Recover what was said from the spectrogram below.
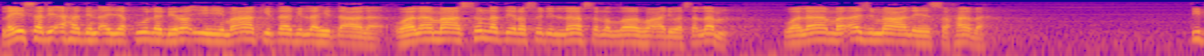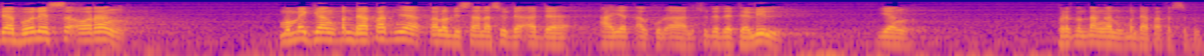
"Laisa li ahadin ayyakula bi ra'yihi ma'a kitabillahi ta'ala wala ma'a sunnati Rasulillah sallallahu alaihi wasallam wala ma ajma' alaihi sahabah." Tidak boleh seorang memegang pendapatnya kalau di sana sudah ada ayat Al-Qur'an, sudah ada dalil yang bertentangan pendapat tersebut.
